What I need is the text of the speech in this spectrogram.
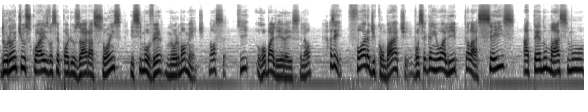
durante os quais você pode usar ações e se mover normalmente. Nossa, que roubalheira isso, não? Assim, fora de combate, você ganhou ali, sei lá, 6 até no máximo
